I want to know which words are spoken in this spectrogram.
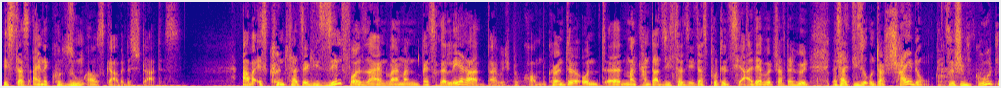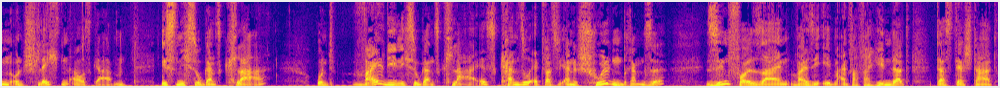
ist das eine Konsumausgabe des Staates. Aber es könnte tatsächlich sinnvoll sein, weil man bessere Lehrer dadurch bekommen könnte und äh, man kann dadurch tatsächlich das Potenzial der Wirtschaft erhöhen. Das heißt, diese Unterscheidung zwischen guten und schlechten Ausgaben ist nicht so ganz klar. Und weil die nicht so ganz klar ist, kann so etwas wie eine Schuldenbremse sinnvoll sein, weil sie eben einfach verhindert, dass der Staat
